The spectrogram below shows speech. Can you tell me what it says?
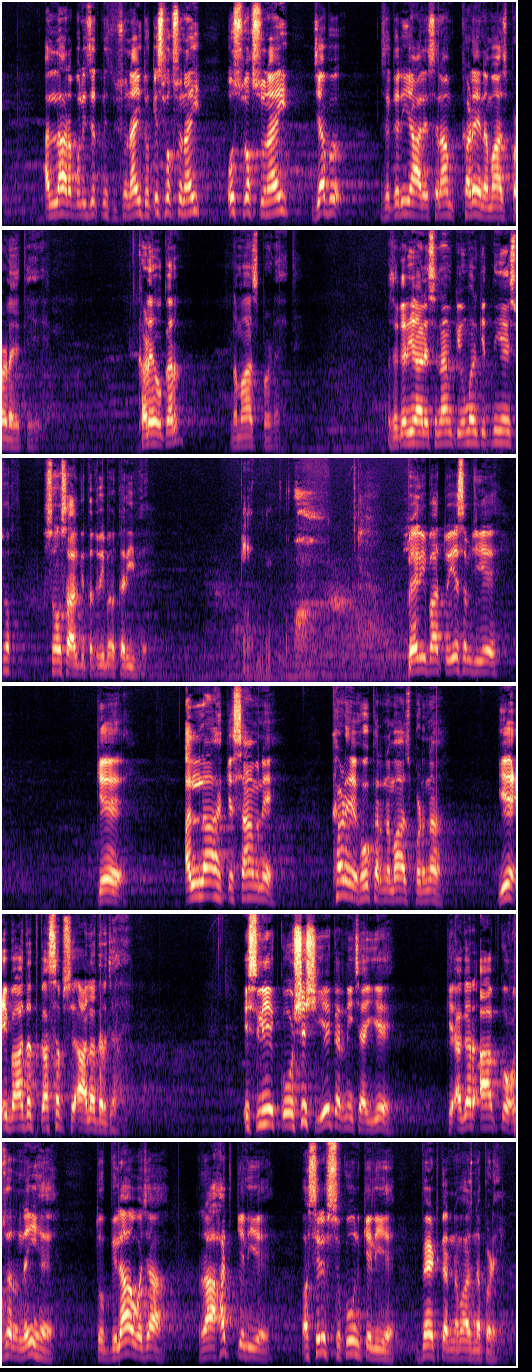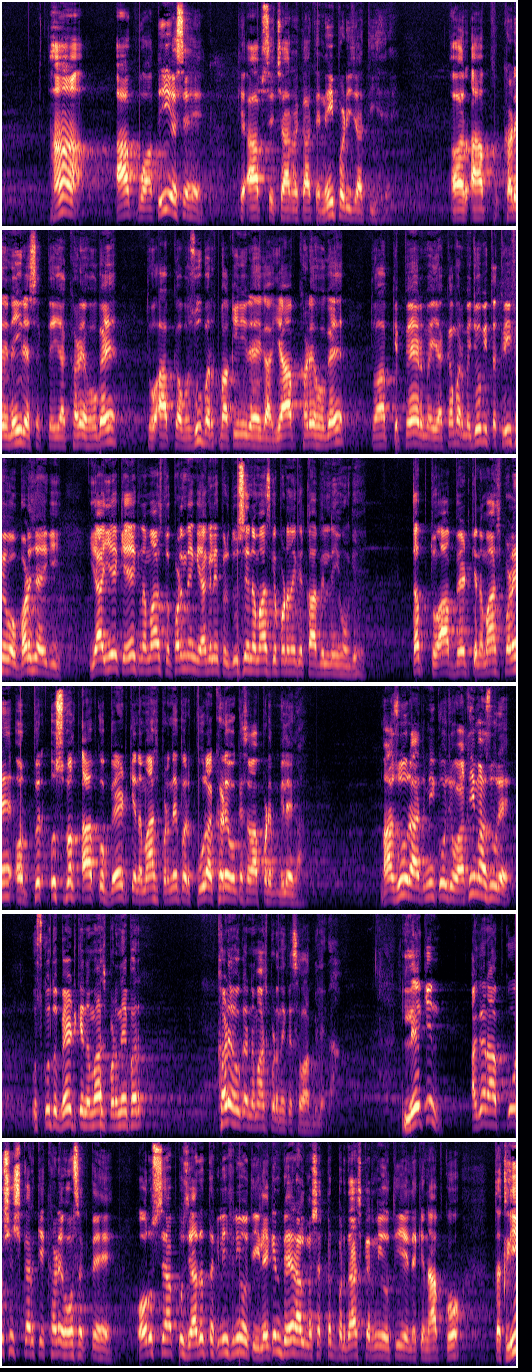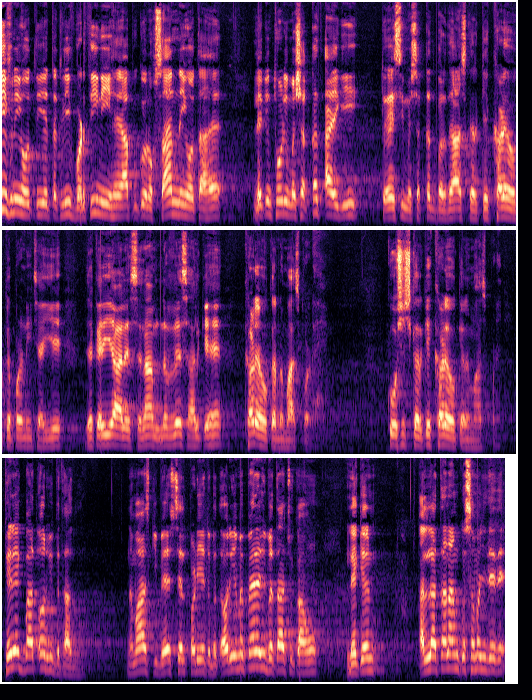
اللہ رب العزت نے سنائی تو کس وقت سنائی؟ اس وقت سنائی جب زکریہ علیہ السلام کھڑے نماز پڑھ رہے تھے، کھڑے ہو کر نماز پڑھ رہے تھے۔ زکریہ علیہ السلام کی عمر کتنی ہے؟ اس وقت سو سال کے تقریباً قریب ہے۔ پہلی بات تو یہ سمجھیے کہ اللہ کے سامنے کھڑے ہو کر نماز پڑھنا یہ عبادت کا سب سے اعلیٰ درجہ ہے۔ اس لیے کوشش یہ کرنی چاہیے کہ اگر آپ کو عذر نہیں ہے تو بلا وجہ راحت کے لیے اور صرف سکون کے لیے بیٹھ کر نماز نہ پڑھیں۔ ہاں آپ واقعی ایسے ہیں کہ آپ سے چار رکعتیں نہیں پڑھی جاتی ہے اور آپ کھڑے نہیں رہ سکتے یا کھڑے ہو گئے تو آپ کا وضو باقی نہیں رہے گا، یا آپ کھڑے ہو گئے تو آپ کے پیر میں یا کمر میں جو بھی تکلیف ہے وہ بڑھ جائے گی۔ یا یہ کہ ایک نماز تو پڑھ لیں گے، اگلے پھر دوسرے نماز کے پڑھنے کے قابل نہیں ہوں گے۔ تب تو آپ بیٹھ کے نماز پڑھیں اور پھر اس وقت آپ کو بیٹھ کے نماز پڑھنے پر پورا کھڑے ہو کے ثواب پڑھے ملے گا۔ معذور آدمی کو جو واقعی معذور ہے، اس کو تو بیٹھ کے نماز پڑھنے پر کھڑے ہو کر نماز پڑھنے کا ثواب ملے گا۔ لیکن اگر آپ کوشش کر کے کھڑے ہو سکتے ہیں اور اس سے آپ کو زیادہ تکلیف نہیں ہوتی، لیکن بہرحال مشقت برداشت کرنی ہوتی ہے، لیکن آپ کو تکلیف نہیں ہوتی ہے، تکلیف بڑھتی نہیں ہے، آپ کو کوئی نقصان نہیں ہوتا ہے، لیکن تھوڑی مشقت آئے گی تو ایسی مشقت برداشت کر کے کھڑے ہو کے پڑھنی چاہیے۔ زکریہ علیہ السلام نوے سال کے ہیں، کھڑے ہو کر نماز پڑھیں۔ کوشش کر کے کھڑے ہو کے نماز پڑھیں۔ پھر ایک بات اور بھی بتا دوں۔ نماز کی بحث چل پڑی ہے تو بتا اور یہ میں پہلے بھی بتا چکا ہوں، لیکن اللہ تعالیٰ ہم کو سمجھ دے دے۔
